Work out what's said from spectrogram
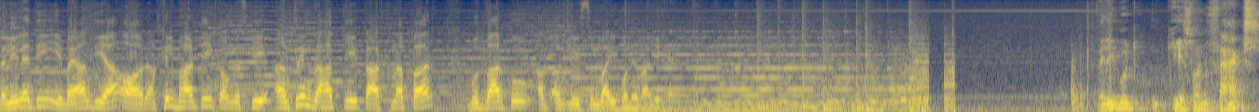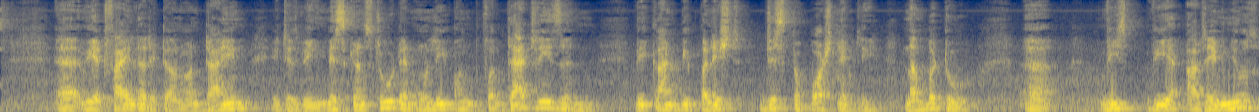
दलीलें दी ये बयान दिया और अखिल भारतीय कांग्रेस की अंतरिम राहत की प्रार्थना पर बुधवार को अब अगली सुनवाई होने वाली है very good case on facts. Uh, we had filed a return on time. It is being misconstrued, and only on for that reason we can't be punished disproportionately. Number two, uh, we we our revenues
